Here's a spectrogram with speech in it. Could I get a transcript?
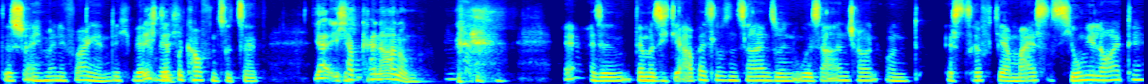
Das ist eigentlich meine Frage an dich. Wer, wer Richtig. verkauft denn zurzeit? Ja, ich habe keine Ahnung. Also wenn man sich die Arbeitslosenzahlen so in den USA anschaut und es trifft ja meistens junge Leute.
